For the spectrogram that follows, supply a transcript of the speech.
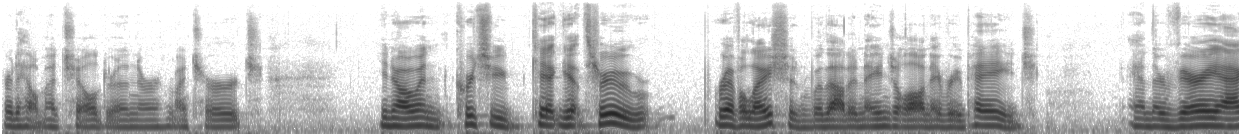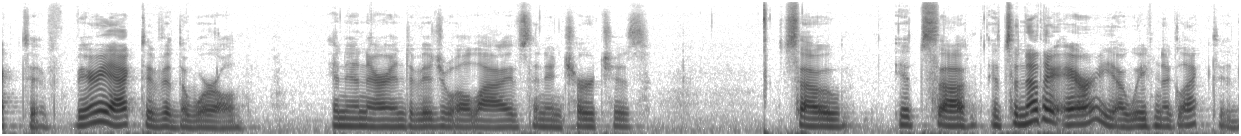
or to help my children or my church. You know, and of course, you can't get through Revelation without an angel on every page. And they're very active, very active in the world. and in our individual lives and in churches. So it's, uh, it's another area we've neglected.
